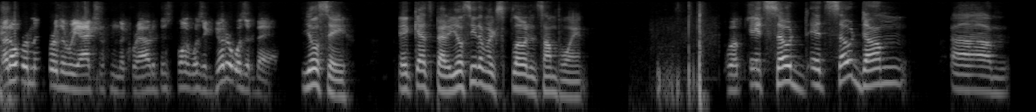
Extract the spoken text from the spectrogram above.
I don't remember the reaction from the crowd at this point. Was it good or was it bad? You'll see. It gets better. You'll see them explode at some point. Whoops. It's so it's so dumb. Um,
